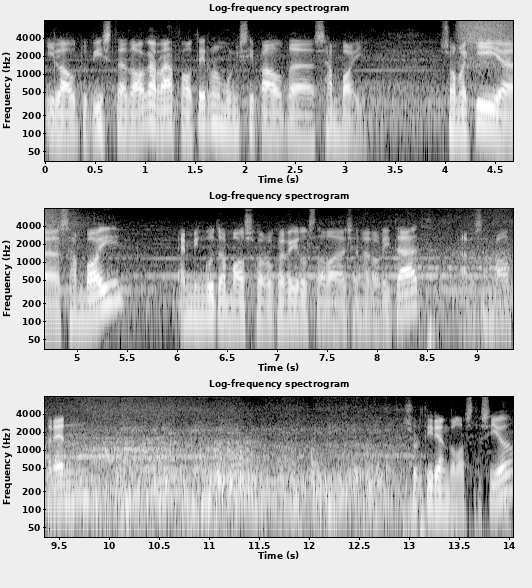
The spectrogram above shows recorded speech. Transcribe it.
i l'autopista del Garraf al terme municipal de Sant Boi. Som aquí a Sant Boi, hem vingut amb els ferrocarrils de la Generalitat, ara se'n va el tren, sortirem de l'estació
